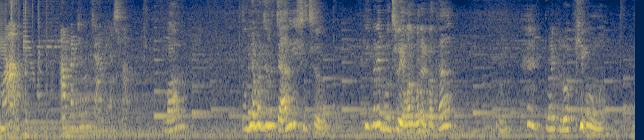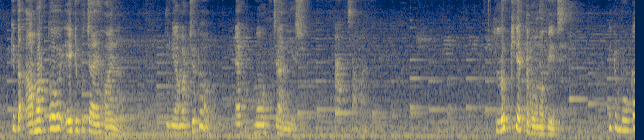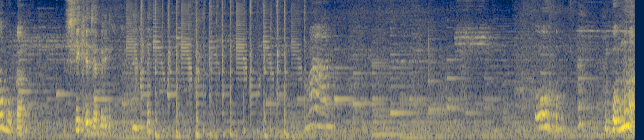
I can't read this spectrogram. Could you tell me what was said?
মা আপনার জন্য চা নিয়ে আসলাম। বা তুমি আমার জন্য চা নিয়ে এসেছ? কি করে বুঝলে আমার মনের কথা? তোমার এক লক্ষ্মী বৌমা। কিন্তু আমার তো এইটুকু চায় হয় না। তুমি আমার জন্য এক মগ চা নিয়ে এসো। আচ্ছা মা। লক্ষ্মী একটা বৌমা পেয়েছি। একটু বোকা বোকা শিখে যাবে। ও বৌমা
